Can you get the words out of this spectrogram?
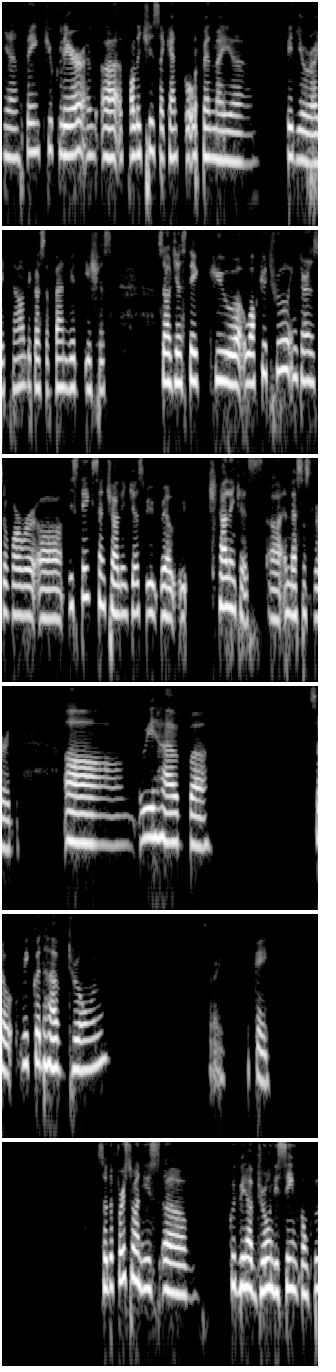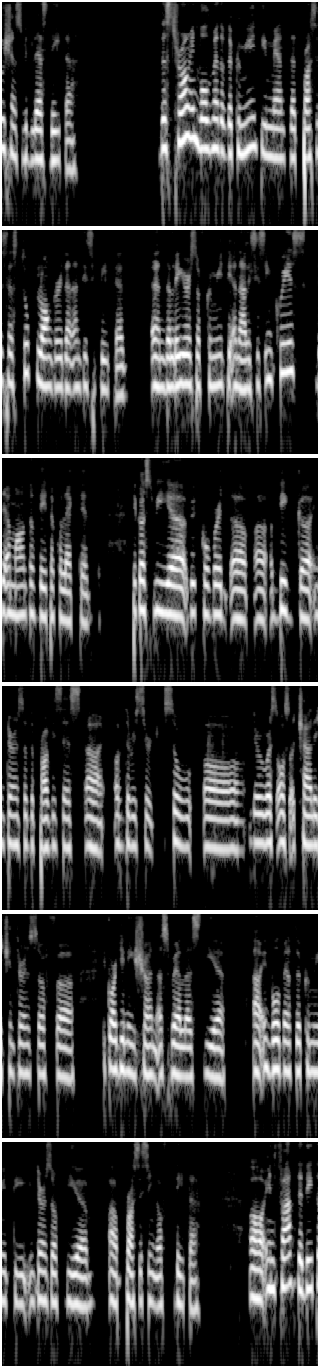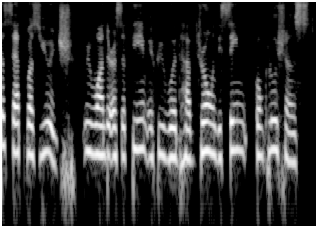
Yeah, thank you, Claire. Uh, apologies, I can't go open my uh, video right now because of bandwidth issues. So I'll just take you, uh, walk you through in terms of our uh, mistakes and challenges. We will challenges and lessons learned. Um, we have so we could have drawn, sorry, okay. So the first one is, um, could we have drawn the same conclusions with less data? The strong involvement of the community meant that processes took longer than anticipated and the layers of community analysis increased the amount of data collected because we uh, we covered uh, uh, a big uh, in terms of the provinces uh, of the research. So there was also a challenge in terms of the coordination as well as the involvement of the community in terms of the processing of data. Uh, in fact, the data set was huge. We wonder as a team if we would have drawn the same conclusions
